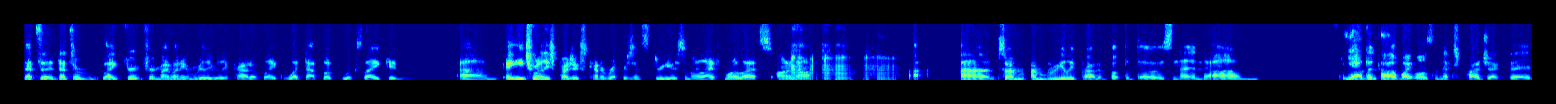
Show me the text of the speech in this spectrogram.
that's a that's a like for for my money, I'm really really proud of like what that book looks like, and um, each one of these projects kind of represents three years of my life, more or less, on and off. hmm hmm Uh, Um, so I'm I'm really proud of both of those, and then um, yeah, the uh, White Wall is the next project that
